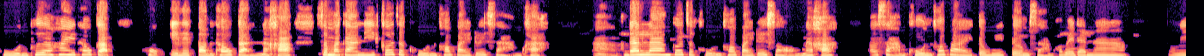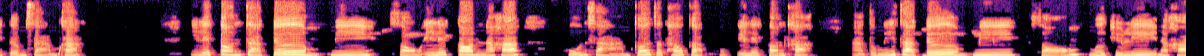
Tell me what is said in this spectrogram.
คูณเพื่อให้เท่ากับ 6 อิเล็กตรอนเท่ากันนะคะ สมการนี้ก็จะคูณเข้าไปด้วย 3 ค่ะอ่าด้านล่างก็จะคูณเข้าไปด้วย 2 นะคะ เอา 3 คูณเข้าไป ตรงนี้เติม 3 เข้าไปด้านหน้า ตรงนี้เติม 3 ค่ะ อิเล็กตรอนจากเดิมมี 2 อิเล็กตรอนนะคะ คูณ 3 ก็จะเท่ากับ 6 อิเล็กตรอนค่ะอะ ตรงนี้จากเดิมมี 2 Mercury นะคะ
